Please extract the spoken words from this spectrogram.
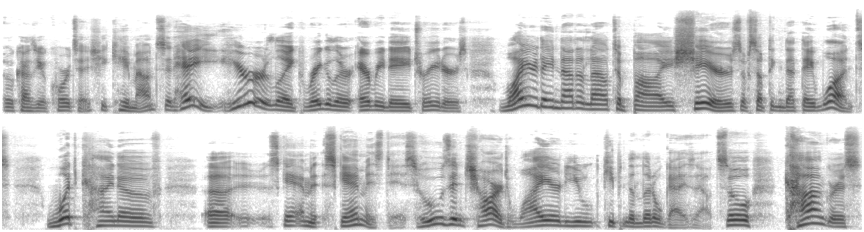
Ocasio Cortez, she came out and said, Hey, here are like regular everyday traders. Why are they not allowed to buy shares of something that they want? What kind of uh, scam scam is this? Who's in charge? Why are you keeping the little guys out? So Congress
